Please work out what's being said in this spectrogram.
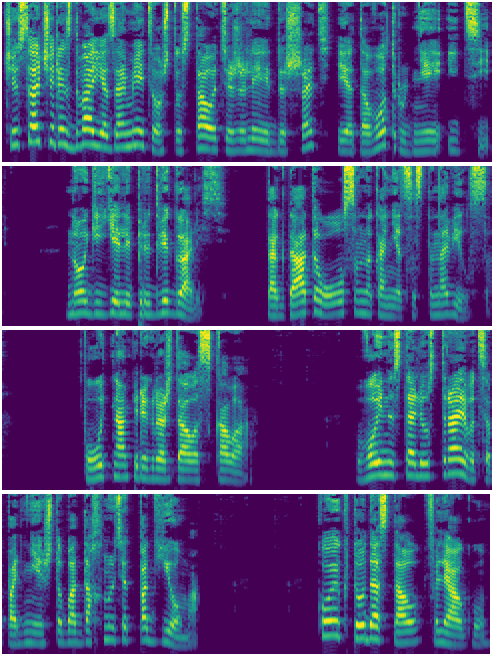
Часа через два я заметил, что стало тяжелее дышать, и оттого труднее идти. Ноги еле передвигались. Тогда-то Олсон наконец остановился. Путь нам переграждала скала. Воины стали устраиваться под ней, чтобы отдохнуть от подъема. Кое-кто достал флягу,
